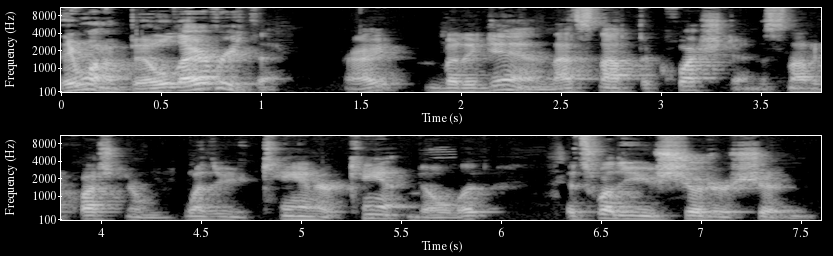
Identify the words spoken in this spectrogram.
they want to build everything right? But again that's not the question. It's not a question of whether you can or can't build it. It's whether you should or shouldn't.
